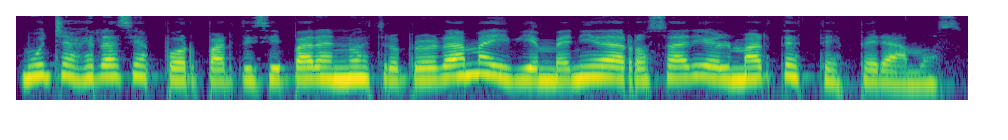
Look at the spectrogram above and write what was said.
Muchas gracias por participar en nuestro programa y bienvenida a Rosario. El martes te esperamos.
